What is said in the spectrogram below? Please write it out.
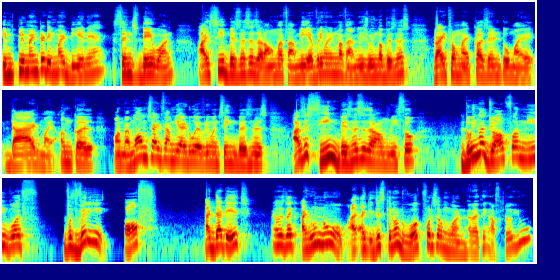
implemented in my DNA since day one. I see businesses around my family. Everyone in my family is doing a business, right from my cousin to my dad, my uncle. On my mom's side family, I do everyone seeing business. I've just seen businesses around me. So doing a job for me was was very off at that age. I was like, I don't know. I, I just cannot work for someone. And I think after you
